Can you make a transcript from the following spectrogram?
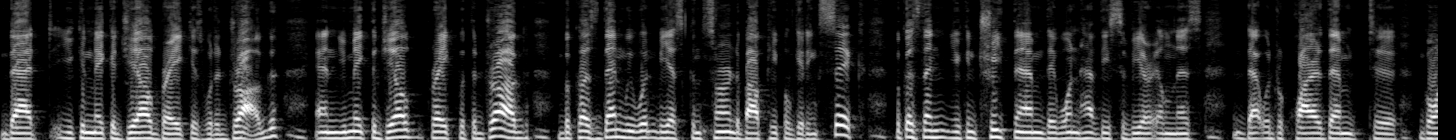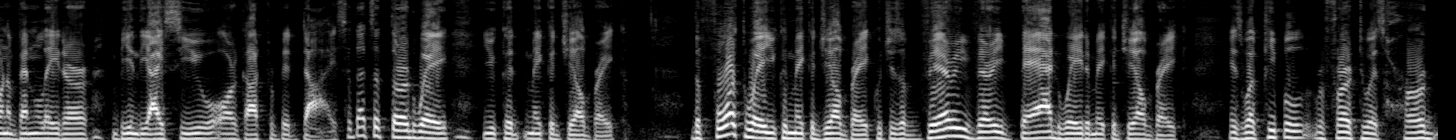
that you can make a jailbreak is with a drug, and you make the jailbreak with the drug because then we wouldn't be as concerned about people getting sick because then you can treat them, they wouldn't have these severe illness that would require them to go on a ventilator, be in the ICU, or God forbid die. So that's a third way you could make a jailbreak. The fourth way you can make a jailbreak, which is a very, very bad way to make a jailbreak, is what people refer to as herd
